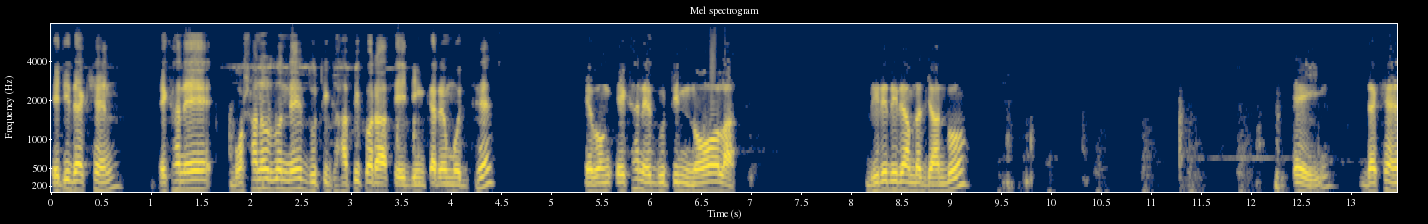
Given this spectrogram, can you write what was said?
এটি দেখেন, এখানে বসানোর জন্য দুটি ঘাপি করা আছে এই ডিঙ্কারের মধ্যে এবং এখানে দুটি নল আছে। ধীরে ধীরে আমরা জানব, এই দেখেন,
